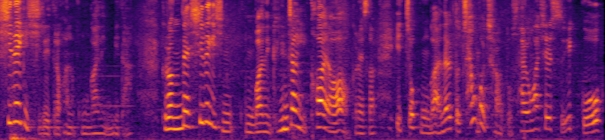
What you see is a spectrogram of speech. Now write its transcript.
실외기실이 들어가는 공간입니다. 그런데 실외기실 공간이 굉장히 커요. 그래서 이쪽 공간을 또 창고처럼 또 사용하실 수 있고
